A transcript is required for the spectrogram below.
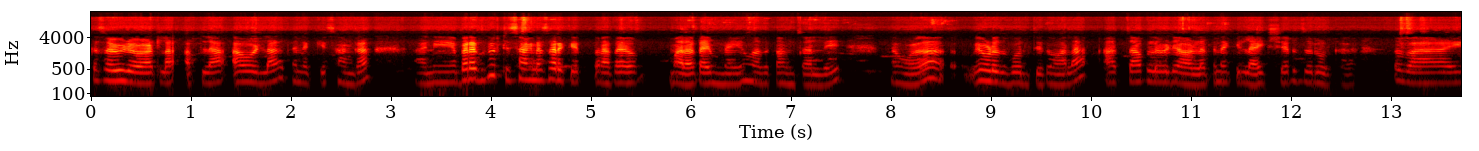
कसा व्हिडिओ वाटला आपला आवडला तर नक्की सांगा. आणि बऱ्याच गोष्टी सांगण्यासारख्या आहेत पण आता मला टाईम नाही माझं काम चाललं आहे त्यामुळं एवढंच बोलते तुम्हाला. आजचा आपला व्हिडिओ आवडला तर नक्की लाईक शेअर जरूर करा. बाय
